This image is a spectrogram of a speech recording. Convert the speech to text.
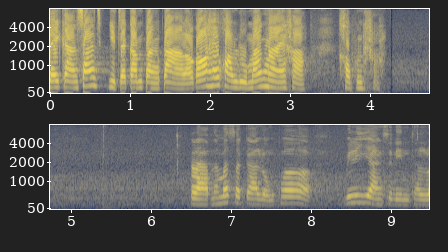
ในการสร้างกิจกรรมต่างๆ แล้วก็ให้ความรู้มากมายค่ะ ขอบคุณค่ะ กราบนมัสการหลวงพ่อ วิริยังสิรินทโล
